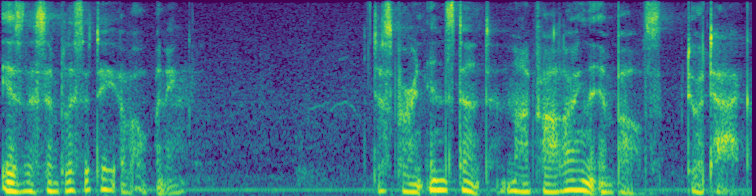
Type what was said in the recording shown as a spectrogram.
is the simplicity of opening. Just for an instant, not following the impulse to attack,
